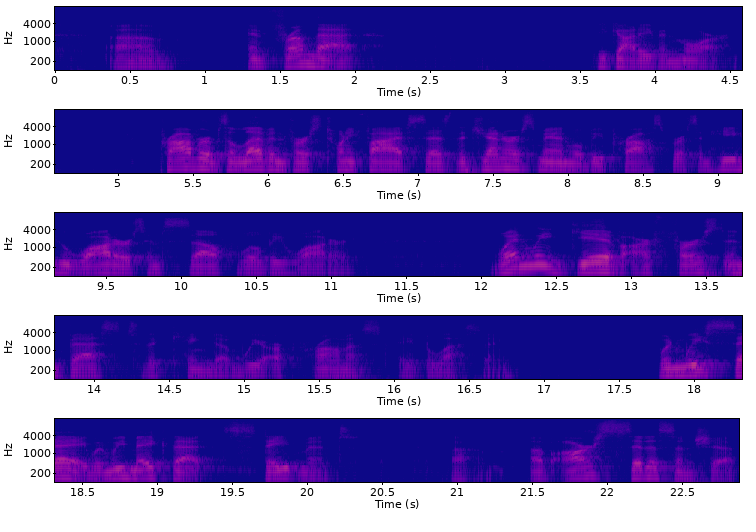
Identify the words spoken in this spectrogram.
um, and from that, he got even more. Proverbs 11, verse 25 says, The generous man will be prosperous, and he who waters himself will be watered. When we give our first and best to the kingdom, we are promised a blessing. When we say, when we make that statement um, of our citizenship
